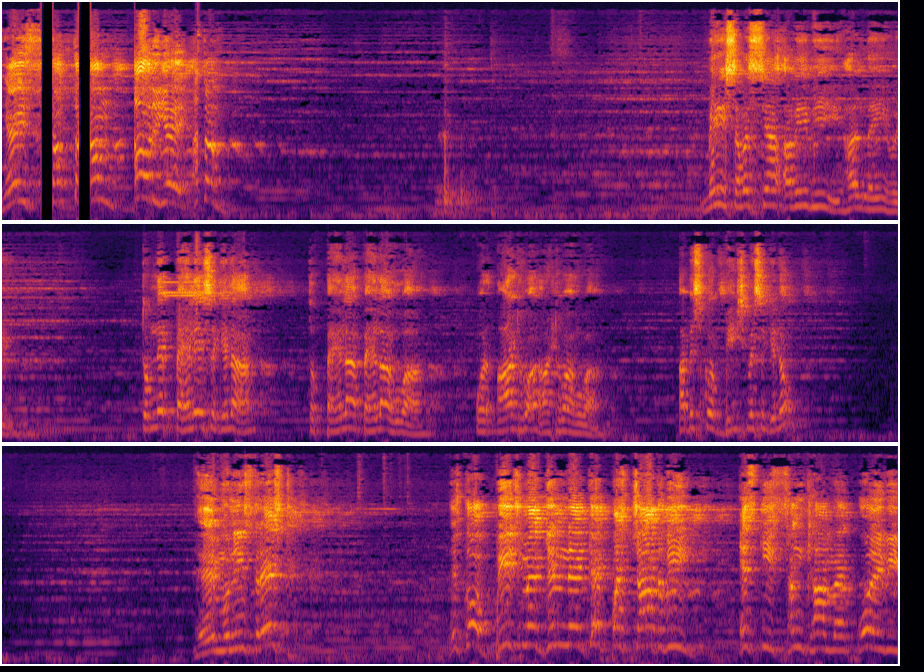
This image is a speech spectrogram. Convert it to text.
ये सप्तम और ये अष्टम। मेरी समस्या अभी भी हल नहीं हुई। तुमने पहले से गिना तो पहला पहला हुआ और आठवां आठवां हुआ। अब इसको बीच में से गिनो। हे मुनि श्रेष्ठ, इसको बीच में गिनने के पश्चात भी इसकी संख्या में कोई भी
